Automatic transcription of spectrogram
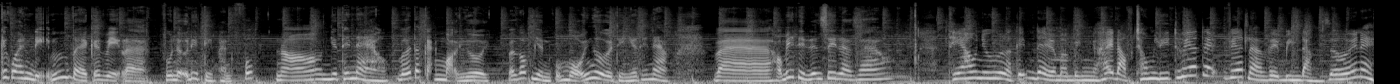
cái quan điểm về cái việc là phụ nữ đi tìm hạnh phúc nó như thế nào với tất cả mọi người, với góc nhìn của mỗi người thì như thế nào. Và không biết thì Linh Si là sao? Theo như là cái đề mà mình hay đọc trong lý thuyết ấy viết là về bình đẳng giới này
